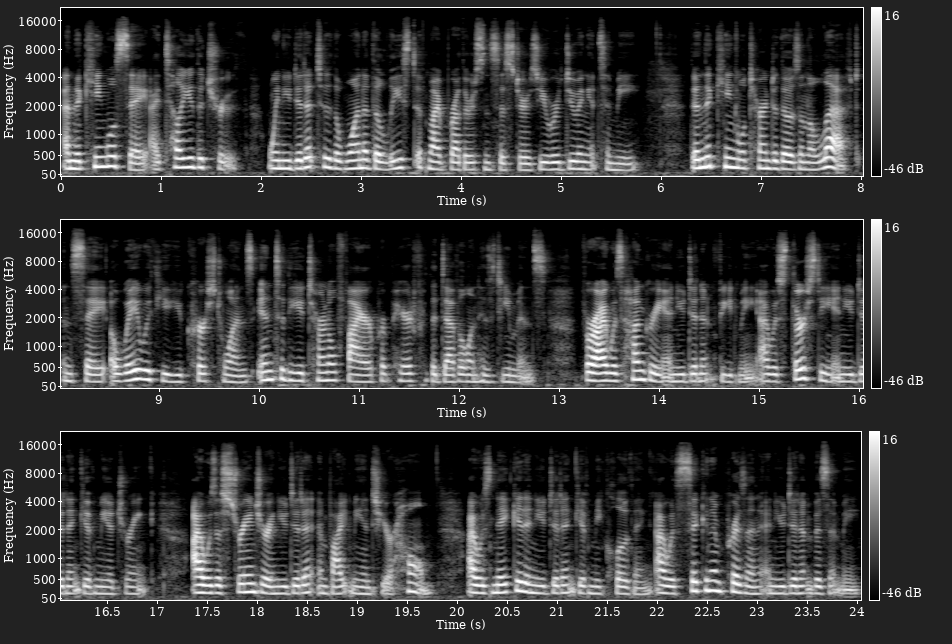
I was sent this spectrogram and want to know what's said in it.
And the king will say, I tell you the truth. When you did it to the one of the least of my brothers and sisters, you were doing it to me. Then the king will turn to those on the left and say, Away with you, you cursed ones, into the eternal fire prepared for the devil and his demons. For I was hungry, and you didn't feed me. I was thirsty, and you didn't give me a drink. I was a stranger, and you didn't invite me into your home. I was naked, and you didn't give me clothing. I was sick and in prison, and you didn't visit me.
